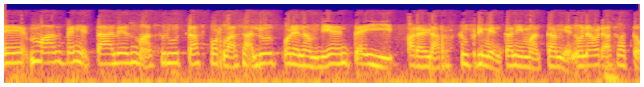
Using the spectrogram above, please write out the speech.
eh, más vegetales, más frutas por la salud, por el ambiente y para el sufrimiento animal también. Un abrazo a todos.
